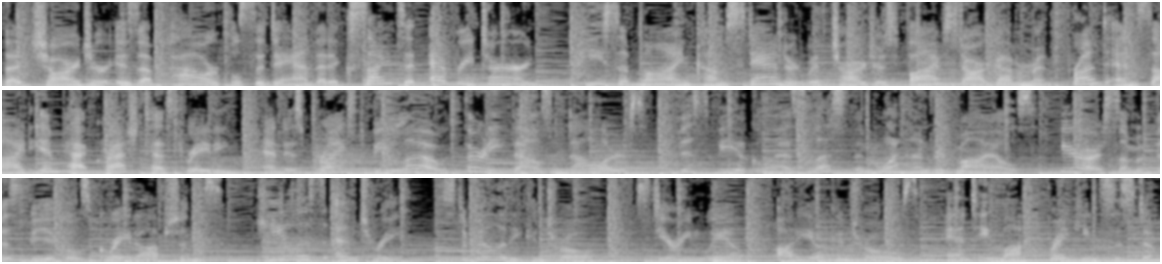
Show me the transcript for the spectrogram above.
The Charger is a powerful sedan that excites at every turn. Peace of mind comes standard with Charger's five-star government front and side impact crash test rating and is priced below $30,000. This vehicle has less than 100 miles. Here are some of this vehicle's great options. Keyless entry, stability control, steering wheel, audio controls, anti-lock braking system,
